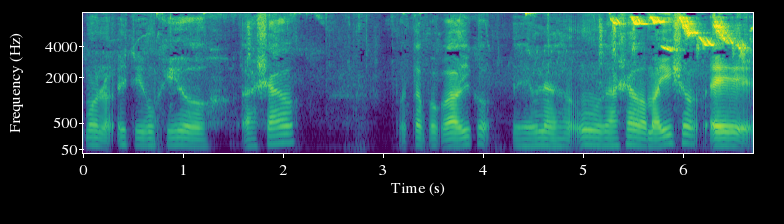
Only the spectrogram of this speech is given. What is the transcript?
Bueno, este es un giro rayado, pues tampoco abico, eh, un rayado amarillo, eh,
